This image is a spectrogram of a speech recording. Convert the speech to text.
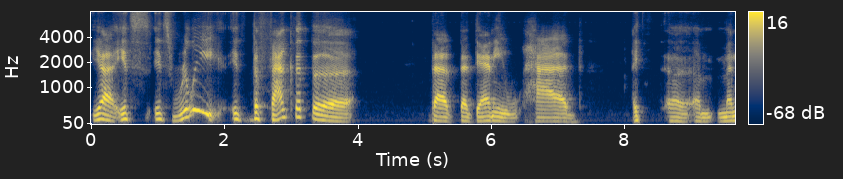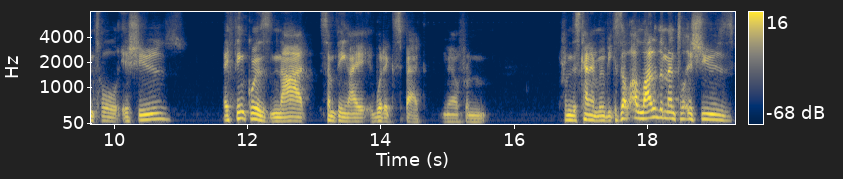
yeah it's it's really it the fact that the that that danny had a uh, um, mental issues i think was not something i would expect you know from from this kind of movie because a, a lot of the mental issues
